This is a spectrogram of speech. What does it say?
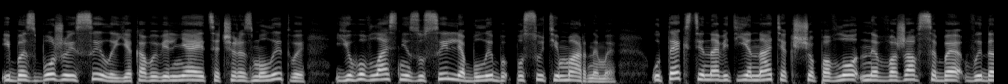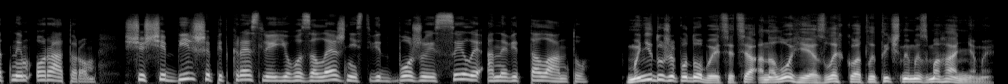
і без Божої сили, яка вивільняється через молитви, його власні зусилля були б, по суті, марними. У тексті навіть є натяк, що Павло не вважав себе видатним оратором, що ще більше підкреслює його залежність від Божої сили, а не від таланту. Мені дуже подобається ця аналогія з легкоатлетичними змаганнями,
